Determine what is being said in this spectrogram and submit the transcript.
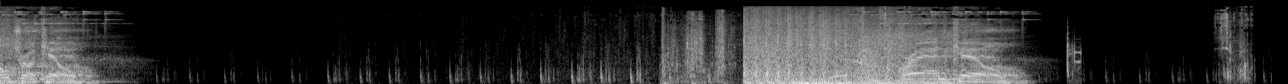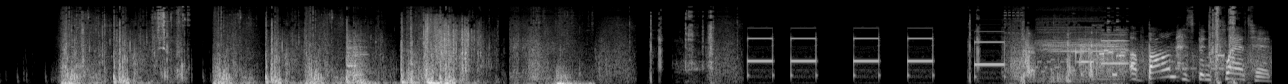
Ultra kill. Grand kill. A bomb has been planted.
